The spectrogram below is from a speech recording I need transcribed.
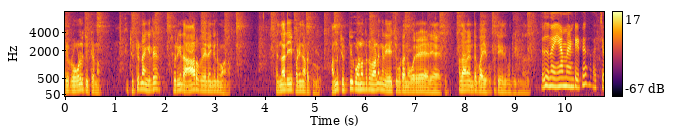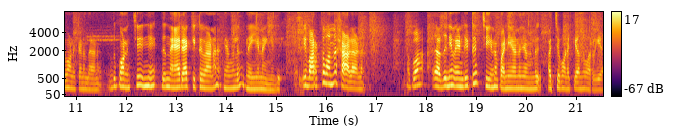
ഈ റോൾ ചുറ്റണം. ചുറ്റണമെങ്കിൽ ചുരുങ്ങിയത് ആറ് പേരെങ്കിലും വേണം. എന്നാൽ ഈ പണി നടക്കുള്ളൂ. അന്ന് ചുറ്റി കൊണ്ടുവന്നിട്ട് വേണം ഇങ്ങനെ ഏച്ചു കൂട്ടാൻ ഓരോ ഇഴയായിട്ട് അതാണ് എന്റെ വൈഫ് ഇപ്പോൾ ചെയ്തുകൊണ്ടിരിക്കുന്നത്. ഇത് നെയ്യാൻ വേണ്ടിയിട്ട് അച്ച് പൊണക്കണതാണ്. ഇത് പൊണച്ച് കഴിഞ്ഞ് ഇത് നേരാക്കിയിട്ട് വേണം ഞങ്ങൾ നെയ്യണമെങ്കിൽ. ഈ വർക്ക് വന്ന ഷാളാണ്. അപ്പോൾ അതിന് വേണ്ടിയിട്ട് ചെയ്യുന്ന പണിയാണ് ഞങ്ങൾ അച്ച് പൊണയ്ക്കുക എന്ന് പറയുക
